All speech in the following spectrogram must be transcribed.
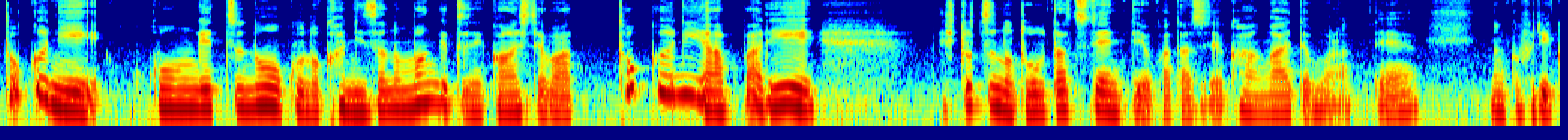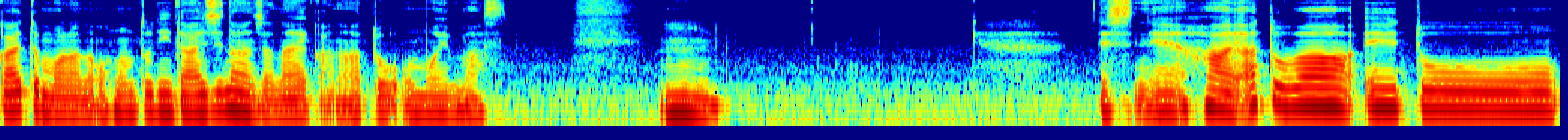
特に今月のこの蟹座の満月に関しては特にやっぱり一つの到達点っていう形で考えてもらってなんか振り返ってもらうのが本当に大事なんじゃないかなと思います。うん。ですね。はい。あとは、えっ、ー、と、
